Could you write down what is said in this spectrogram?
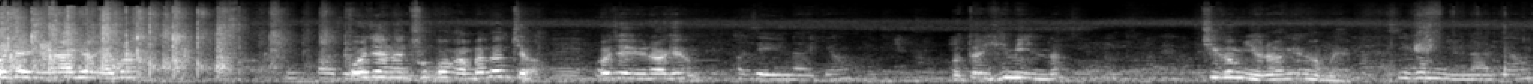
어제 윤하경 해봐. 어제는 축복 안 받았죠? 어제 윤하경 어제 윤하경 어떤 힘이 있나? 지금 윤학영 한번 해봐. 지금 윤하경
